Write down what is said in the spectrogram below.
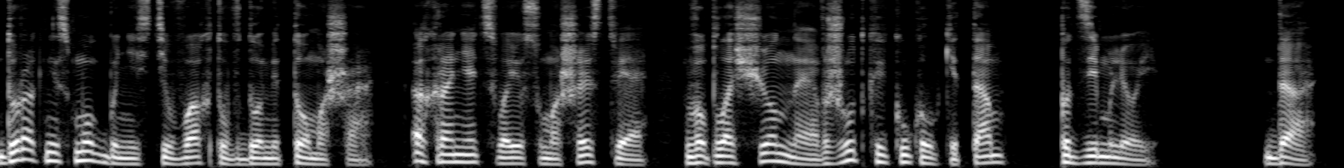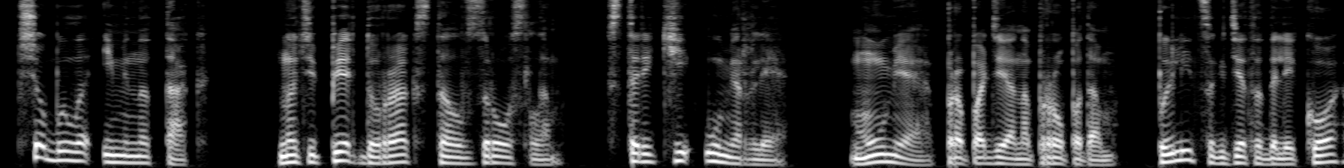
дурак не смог бы нести вахту в доме Томаша, охранять свое сумасшествие, воплощенное в жуткой куколке там, под землей. Да, все было именно так. Но теперь дурак стал взрослым. Старики умерли — Мумия, пропадя на пропадом, пылится где-то далеко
